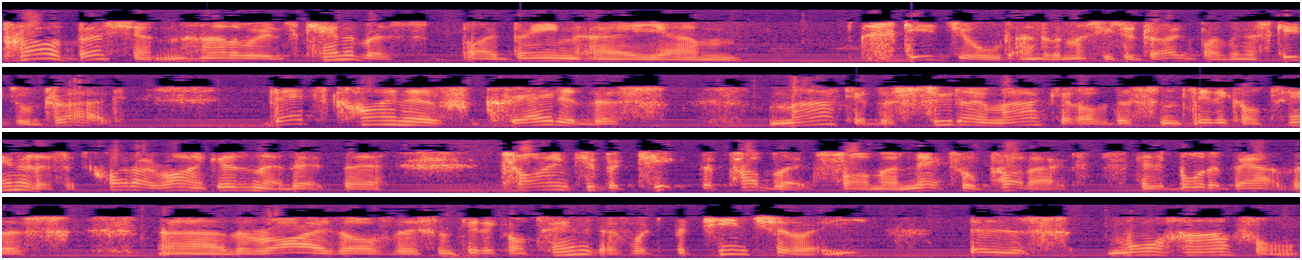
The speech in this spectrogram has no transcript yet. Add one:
prohibition, in other words, cannabis by being a um, scheduled under the misuse of drug, by being a scheduled drug, that's kind of created this market, this pseudo market of the synthetic alternative. It's quite ironic, isn't it, that the trying to protect the public from a natural product has brought about this uh, the rise of the synthetic alternative, which potentially is more harmful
